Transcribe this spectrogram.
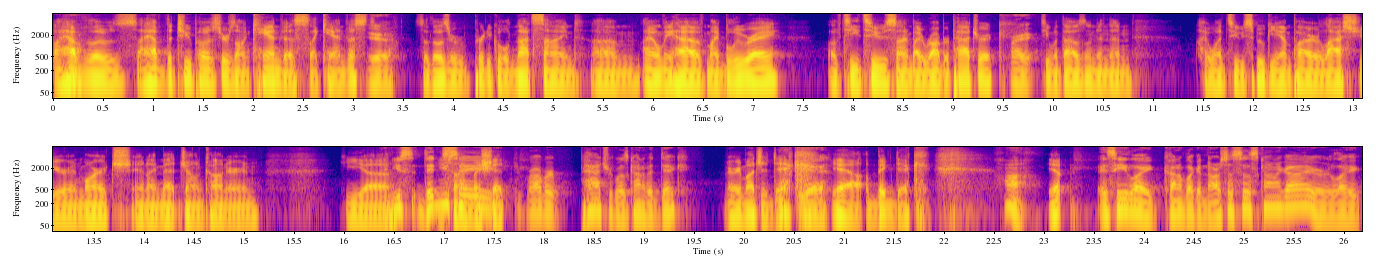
I have those. I have the two posters on canvas, like canvas. Yeah. So those are pretty cool. Not signed. Um, I only have my Blu-ray of T2 signed by Robert Patrick, Right. T1000, and then I went to Spooky Empire last year in March, and I met John Connor, and he uh, And you didn't you you say my shit. Robert Patrick was kind of a dick? very much a dick. Yeah. yeah, a big dick. Huh? Yep. Is he like kind of like a narcissist kind of guy or like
